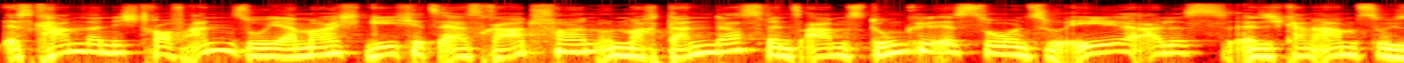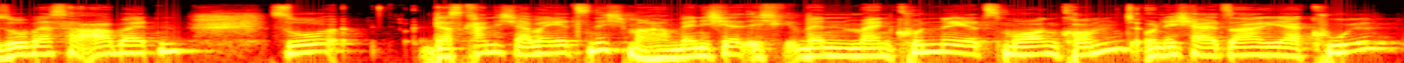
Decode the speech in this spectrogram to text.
es kam dann nicht drauf an, so ja, mache ich, gehe ich jetzt erst Radfahren und mache dann das, wenn es abends dunkel ist, so und so eh alles, also ich kann abends sowieso besser arbeiten. So, das kann ich aber jetzt nicht machen. Wenn ich jetzt, ich, wenn mein Kunde jetzt morgen kommt und ich halt sage, ja, cool.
